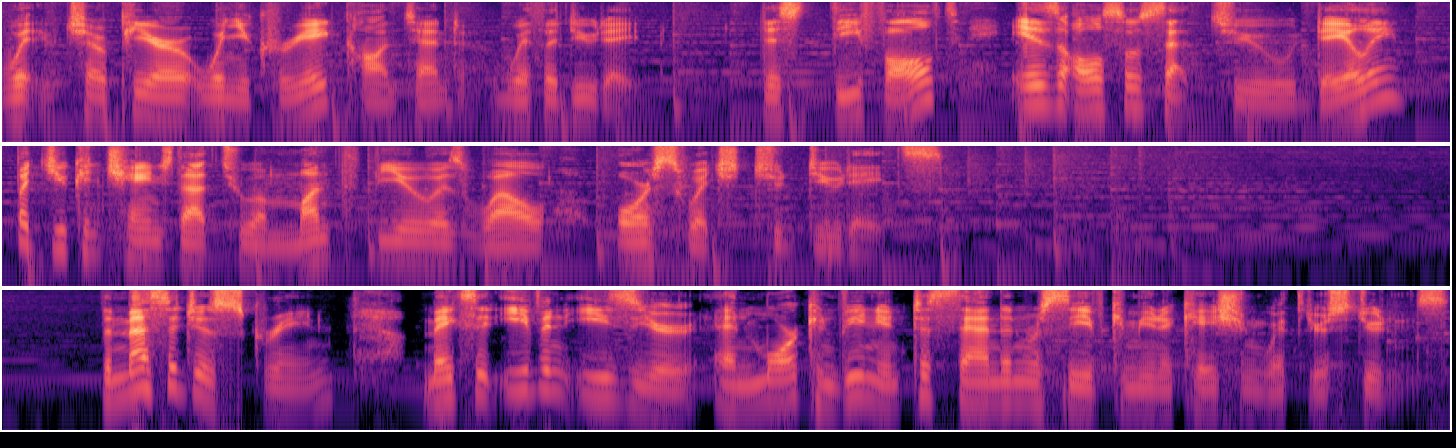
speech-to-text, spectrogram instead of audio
which appear when you create content with a due date. This default is also set to daily, but you can change that to a month view as well or switch to due dates. The messages screen makes it even easier and more convenient to send and receive communication with your students.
